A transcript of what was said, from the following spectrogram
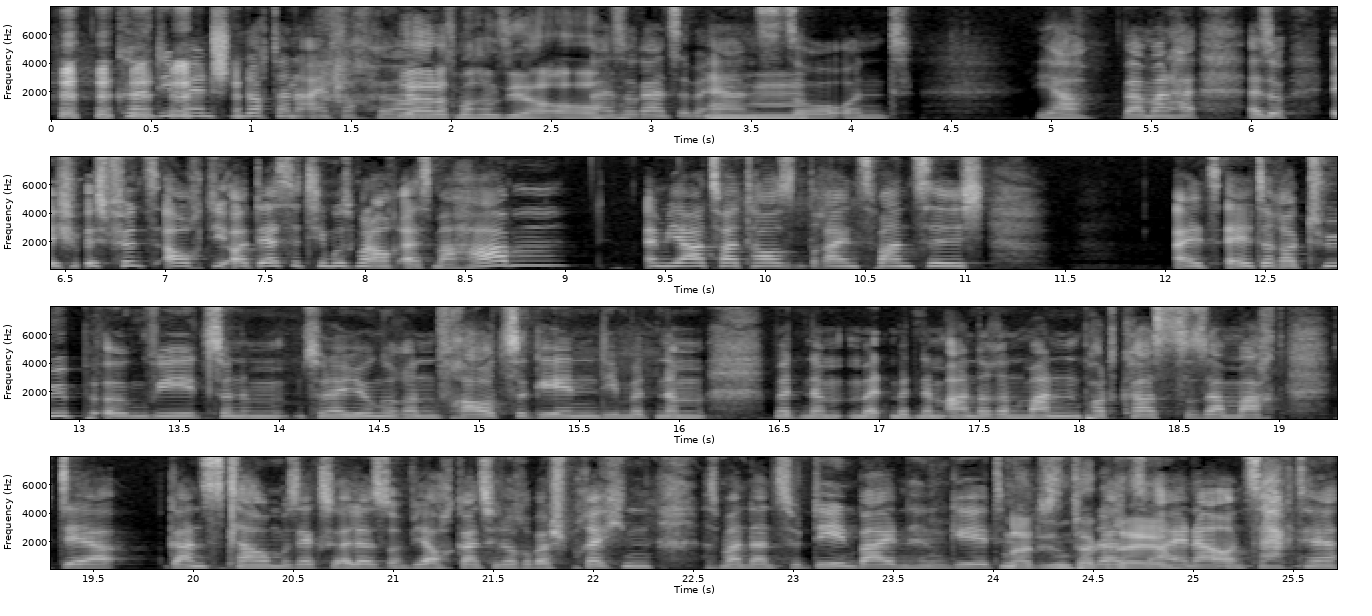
können die Menschen doch dann einfach hören. ja, das machen sie ja auch. Also ganz im Ernst so und ja, wenn man halt, also ich, ich finde es auch, die Audacity muss man auch erstmal haben im Jahr 2023 als älterer Typ irgendwie zu einem zu einer jüngeren Frau zu gehen, die mit einem mit einem mit, mit einem anderen Mann einen Podcast zusammen macht, der ganz klar homosexuell ist und wir auch ganz viel darüber sprechen, dass man dann zu den beiden hingeht Na, die sind oder grell. zu einer und sagt ja,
